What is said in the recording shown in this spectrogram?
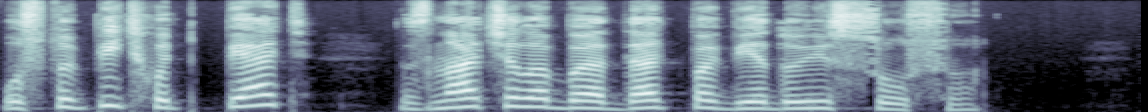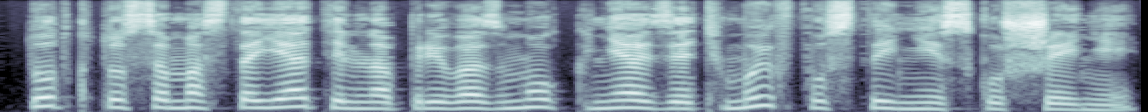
Уступить хоть пять значило бы отдать победу Иисусу. Тот, кто самостоятельно превозмог князя тьмы в пустыне искушений,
